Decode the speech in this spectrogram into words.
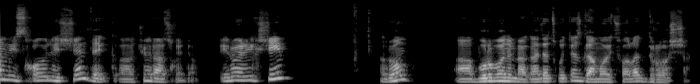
ამის ყოვლის შემდეგ ჩვენ რა ვხედავთ? პირველ რიგში რომ ბურბონებმა გადაწყვიტეს გამოეცვალა დროშა.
